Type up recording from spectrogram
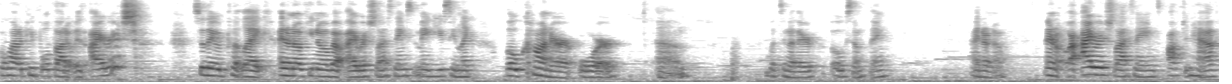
a lot of people thought it was Irish. So they would put like, I don't know if you know about Irish last names, but maybe you've seen like O'Connor or um, what's another O something? I don't know. I don't know. Irish last names often have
